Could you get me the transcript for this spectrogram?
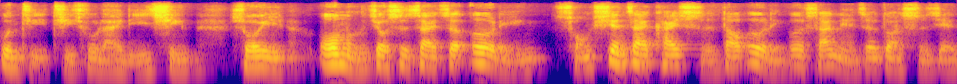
问题提出来厘清，所以欧盟就是在这二零从现在开始到二零二三年这段时间，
